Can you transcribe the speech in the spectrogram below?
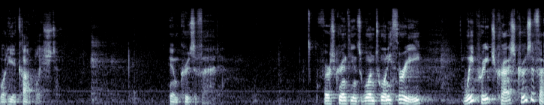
what He accomplished, Him crucified. 1 Corinthians 1.23, we preach Christ crucified.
